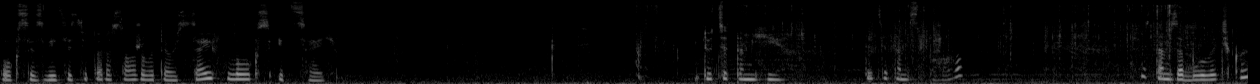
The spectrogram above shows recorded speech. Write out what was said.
флокси звідси ці пересаджувати. Ось цей флокс і цей. Тут це там є. Тут це там спав. Щось там забулочка.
